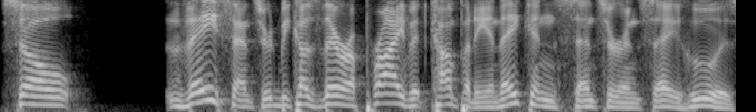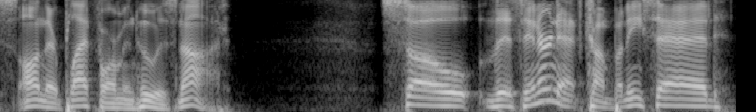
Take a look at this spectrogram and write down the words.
So they censored because they're a private company and they can censor and say who is on their platform and who is not. So this internet company said,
